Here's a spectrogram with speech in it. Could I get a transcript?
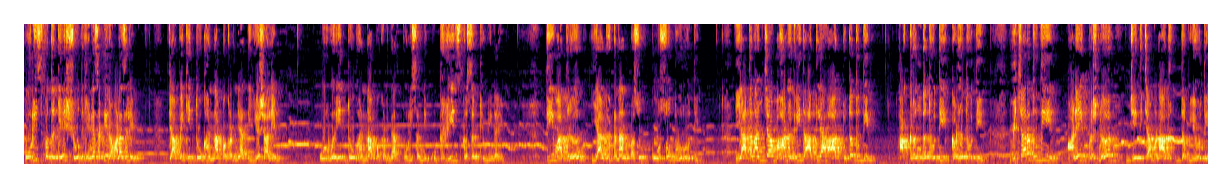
पोलीस पथके शोध घेण्यासाठी रवाना झाले. त्यापैकी दोघांना पकडण्यात यश आले. उर्वरित दोघांना पकडण्यात पोलिसांनी कुठलीच कसर ठेवली नाही. ती मात्र या घटनांपासून कोसो दूर होती. यातनांच्या महानगरीत आतल्या आत तुटत होती आक्रंदत होती कढत होती विचारत होती अनेक प्रश्न जे तिच्या मनात दबले होते.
